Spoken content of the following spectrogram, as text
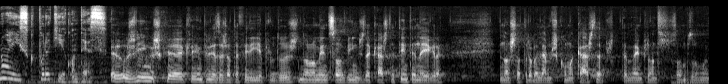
não é isso que por aqui acontece. Os vinhos que, a empresa JFD produz normalmente são vinhos da casta tinta negra, nós só trabalhamos com uma casta, porque também, pronto, somos uma,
